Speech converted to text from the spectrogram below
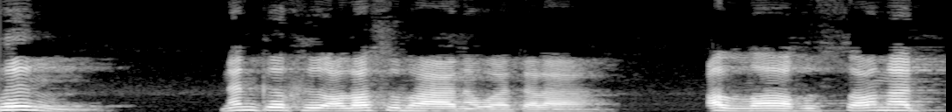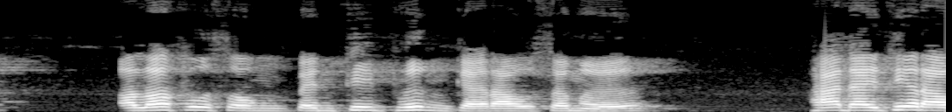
พึ่ง นั่นก็คืออัลลอฮฺสุบานาวตาลาอัลลอฮฺุสซามัดอัลลอฮฺผู้ทรงเป็นที่พึ่งแก่เราเสมอหาใดที่เรา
